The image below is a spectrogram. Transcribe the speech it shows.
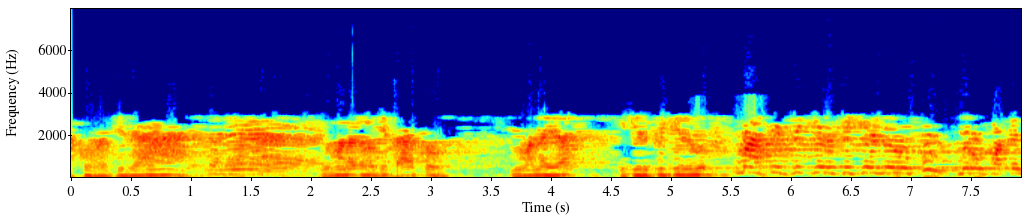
atur aja dah. Gimana kalau kita atur? Gimana ya? Pikir-pikir dulu. Masih pikir-pikir dulu pun merupakan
